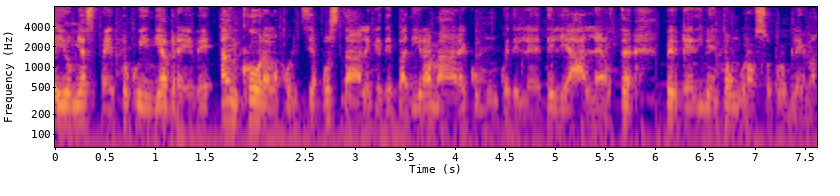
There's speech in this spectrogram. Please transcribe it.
Io mi aspetto quindi a breve ancora la polizia postale che debba diramare comunque delle, delle alert perché diventa un grosso problema.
